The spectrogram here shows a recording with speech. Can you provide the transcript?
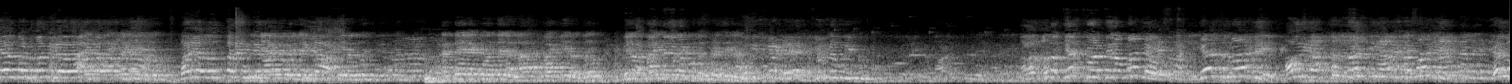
ಕೇಳ್ಕೊಂಡು ಬಂದಿದ್ದೇವೆ ಸರಿಯಾದ ಉತ್ತರ ಬಾಕಿ ಇರೋದು. ಇಲ್ಲ, ಅಲ್ಲ, ಕೇಸ್ ಮಾಡ್ತೀರಾ? ಮಾಡಿ ಕೇಸ್ ಮಾಡಿ ಅವ್ರಿಗೆ ಹತ್ತು ಮಾಡಿ ಎಲ್ಲ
